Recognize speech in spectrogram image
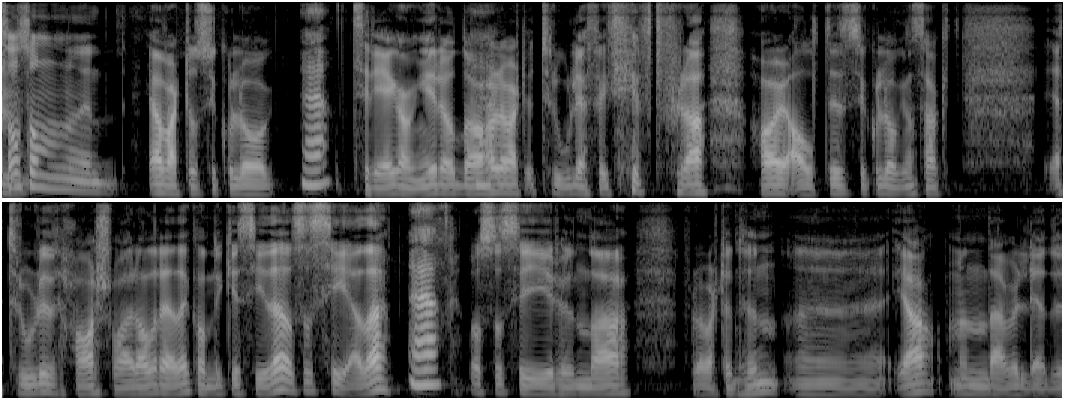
Sånn som Jeg har vært hos psykolog tre ganger, og da har det vært utrolig effektivt, for da har alltid psykologen sagt jeg tror du har svar allerede, kan du ikke si det? Og så sier jeg det. Ja. Og så sier hun da, for det har vært en hund, uh, ja, men det er vel det du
